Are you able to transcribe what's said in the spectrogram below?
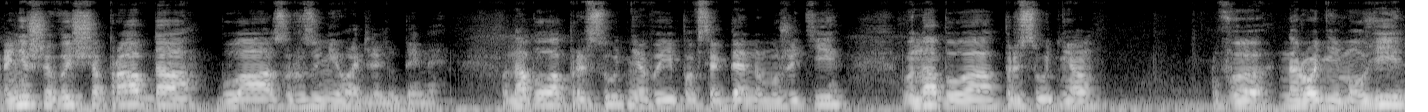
Раніше вища правда була зрозуміла для людини. Вона була присутня в її повсякденному житті, вона була присутня в народній мові,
